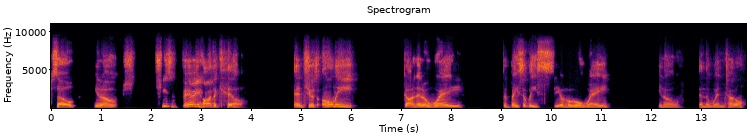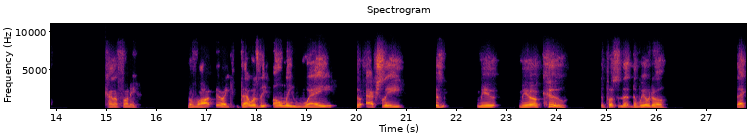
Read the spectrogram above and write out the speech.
So, you know, she's very hard to kill. And she was only done in a way to basically seal her away, you know, in the wind tunnel. Kind of funny. The rock, like that was the only way to actually, because Miroku, the person that the wielder that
